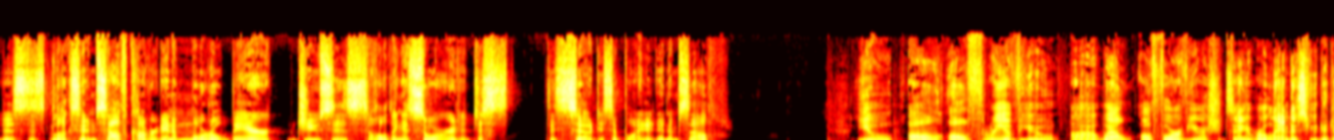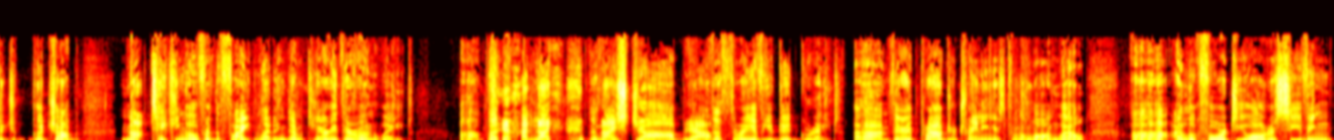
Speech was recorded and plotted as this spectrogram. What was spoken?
just, just looks at himself covered in immortal bear juices, holding a sword, and just is so disappointed in himself. You all, all three of you, uh, well, all four of you, I should say. Rolandus, you did a j- good job not taking over the fight and letting them carry their own weight. Uh, but nice, nice job. Yeah. the three of you did great. Uh, I'm very proud. Your training has come along well. Uh, I look forward to you all receiving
